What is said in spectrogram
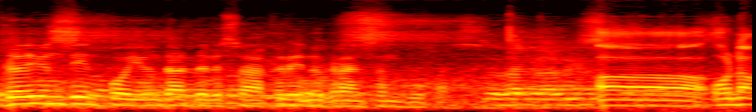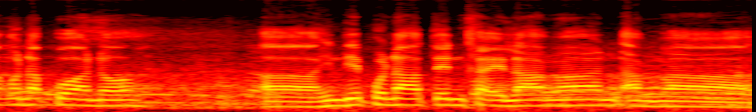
gayon din po yung dadala sa Quirino Grandson bukas. Ah, unang-una po ano, ah, hindi po natin kailangan ang ah,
